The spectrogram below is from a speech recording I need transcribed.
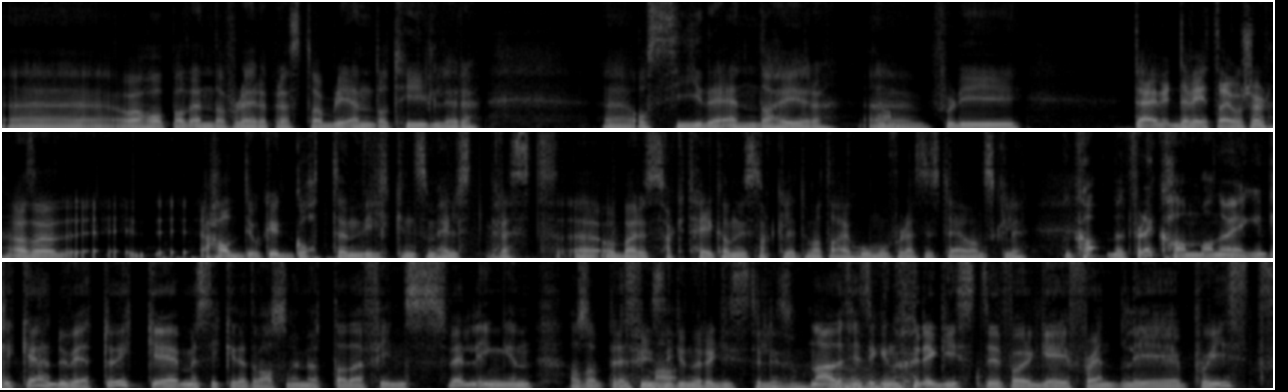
Uh, og jeg håper at enda flere prester blir enda tydeligere og si det enda høyere. Ja. fordi det, det vet jeg jo sjøl. Altså, jeg hadde jo ikke gått til en hvilken som helst prest eh, og bare sagt hei, kan vi snakke litt om at jeg er homo, for jeg syns det er vanskelig. Men For det kan man jo egentlig ikke. Du vet jo ikke med sikkerhet hva som vil møte deg. Det fins vel ingen altså Det fins ikke noe register, liksom. Nei, det fins ikke noe register for gay-friendly priests.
